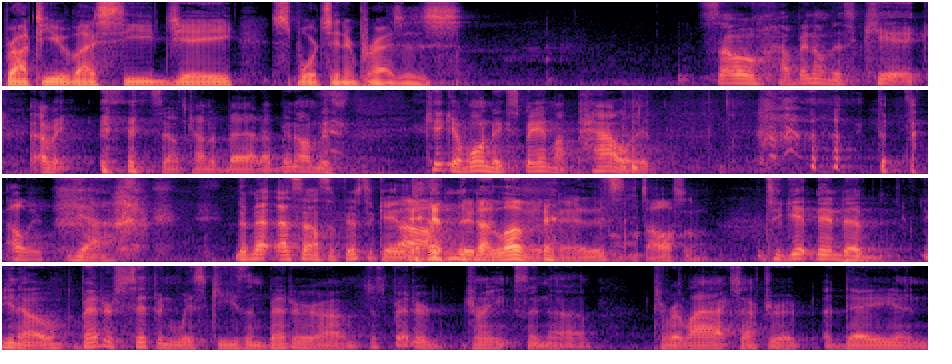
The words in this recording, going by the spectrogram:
brought to you by CJ Sports Enterprises. So I've been on this kick. I mean, it sounds kind of bad. I've been on this kick of wanting to expand my palate. The palate. Yeah. Then that, that sounds sophisticated. Oh, dude, I love it, man. It's, it's awesome. to get into, you know, better sipping whiskeys and better, um, just better drinks and uh, to relax after a, a day and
